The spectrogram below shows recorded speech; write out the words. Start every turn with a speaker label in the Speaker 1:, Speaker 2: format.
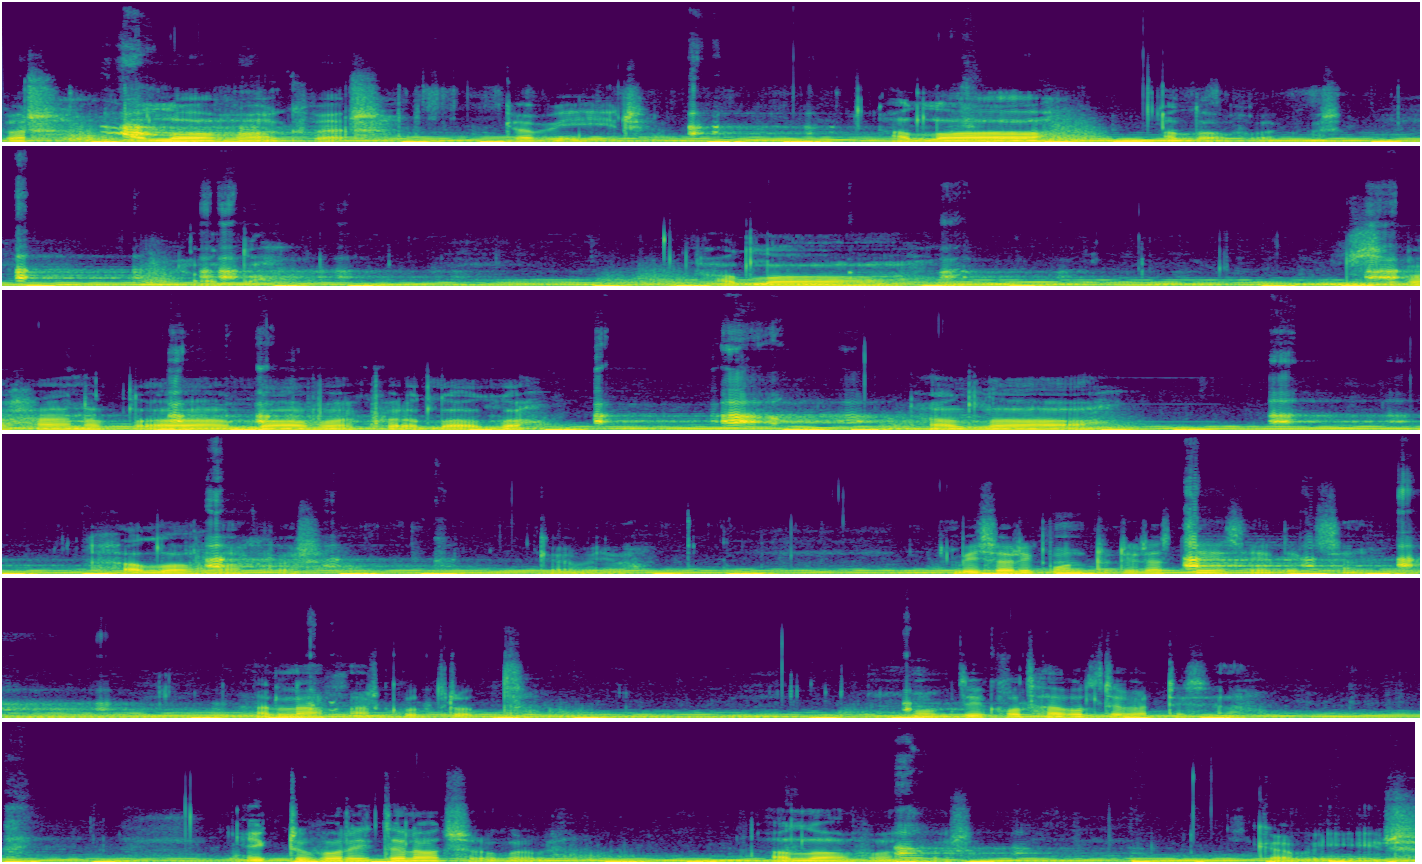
Speaker 1: আকবার আল্লাহ আকবার কবির আল্লাহ আল্লাহ আকবার আল্লাহ আল্লাহ সুবহান আল্লাহ আল্লাহ আকবার আল্লাহ আল্লাহ আল্লাহ আল্লাহ আকবার কবিরা বিচারিক মন্ডলীরা চেয়েছে দেখছেন আল্লাহ আপনার কুদরত। মুখ দিয়ে কথা বলতে পারতেছে না। একটু পরেই তেলাওয়াত শুরু করবে। আল্লাহ আকবার। কবির।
